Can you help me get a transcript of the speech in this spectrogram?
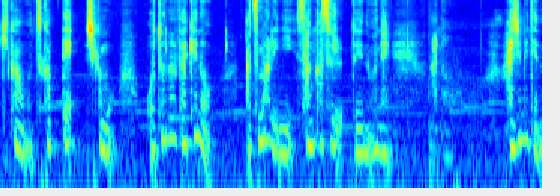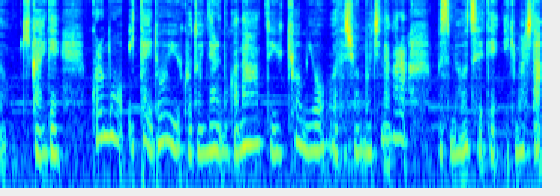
機関を使ってしかも大人だけの集まりに参加するというのはねあの初めての機会でこれも一体どういうことになるのかなという興味を私は持ちながら娘を連れて行きました。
